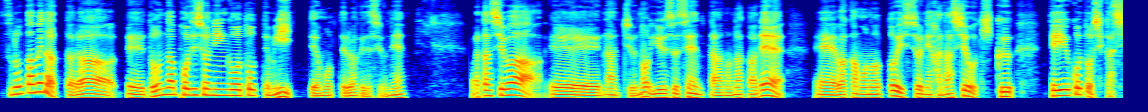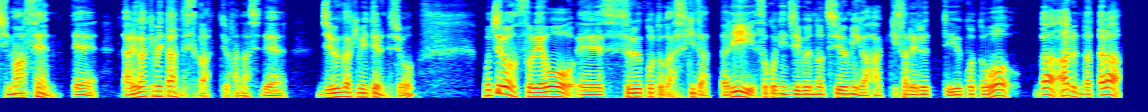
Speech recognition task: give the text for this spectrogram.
そのためだったら、えー、どんなポジショニングをとってもいいって思ってるわけですよね。私は、えー、なんちゅうの、ユースセンターの中で、えー、若者と一緒に話を聞くっていうことしかしませんって、誰が決めたんですかっていう話で、自分が決めてるんでしょ？もちろんそれを、えー、することが好きだったり、そこに自分の強みが発揮されるっていうことを、があるんだったら、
